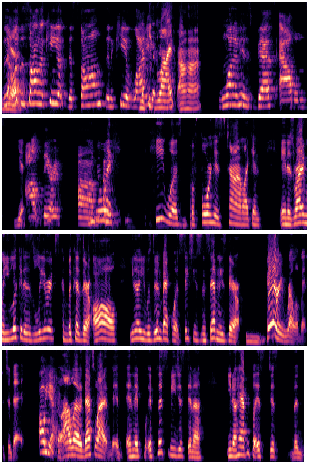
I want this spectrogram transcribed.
that yes. was the song of key of the songs in the key of life. The key of life, uh-huh. One of his best albums yeah. out there. Um, you know what? I mean, he was before his time, like in in his writing. When you look at his lyrics, because they're all, you know, he was doing back what 60s and 70s, they're very relevant today. Oh yeah. So I love it. That's why, it, and it, it puts me just in a, you know, happy place. Just the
